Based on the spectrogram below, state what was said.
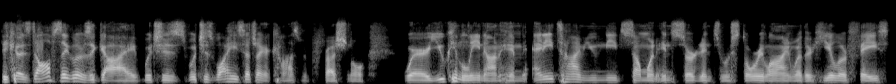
Because Dolph Ziggler is a guy, which is which is why he's such like a consummate professional, where you can lean on him anytime you need someone inserted into a storyline, whether heel or face.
